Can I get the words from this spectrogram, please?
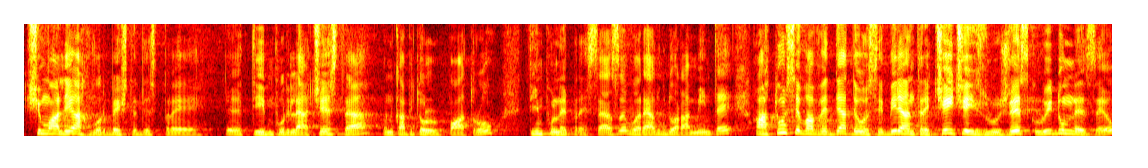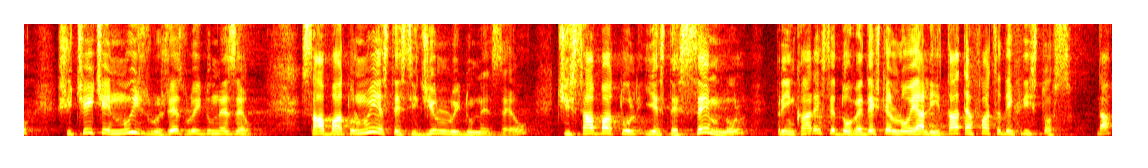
Și Maliah vorbește despre timpurile acestea, în capitolul 4, timpul ne presează, vă readuc doar aminte, atunci se va vedea deosebirea între cei ce îi slujesc lui Dumnezeu și cei ce nu îi slujesc lui Dumnezeu. Sabatul nu este sigilul lui Dumnezeu, ci sabatul este semnul prin care se dovedește loialitatea față de Hristos. Da?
